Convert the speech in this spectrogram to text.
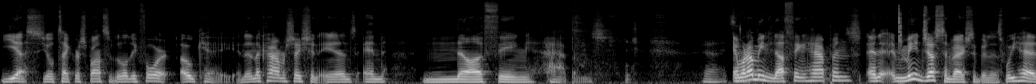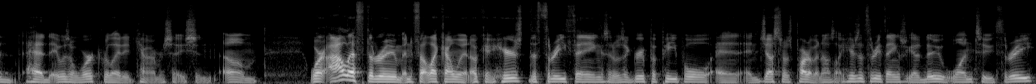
yes you'll take responsibility for it. Okay. And then the conversation ends and nothing happens. Yeah, and when i mean nothing happens and, and me and justin have actually been in this. We had had it was a work related conversation um where i left the room and felt like i went okay here's the three things. And it was a group of people and, and justin was part of it and i was like here's the three things we got to do. One two three.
